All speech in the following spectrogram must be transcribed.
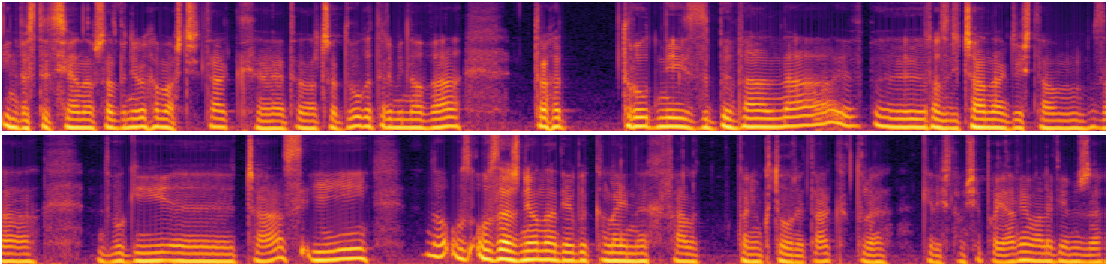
inwestycja na przykład w nieruchomości, tak? E, to znaczy długoterminowa, trochę trudniej zbywalna, rozliczana gdzieś tam za długi czas i no, uzależnione od jakby kolejnych fal koniunktury, tak, które kiedyś tam się pojawią, ale wiem, że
